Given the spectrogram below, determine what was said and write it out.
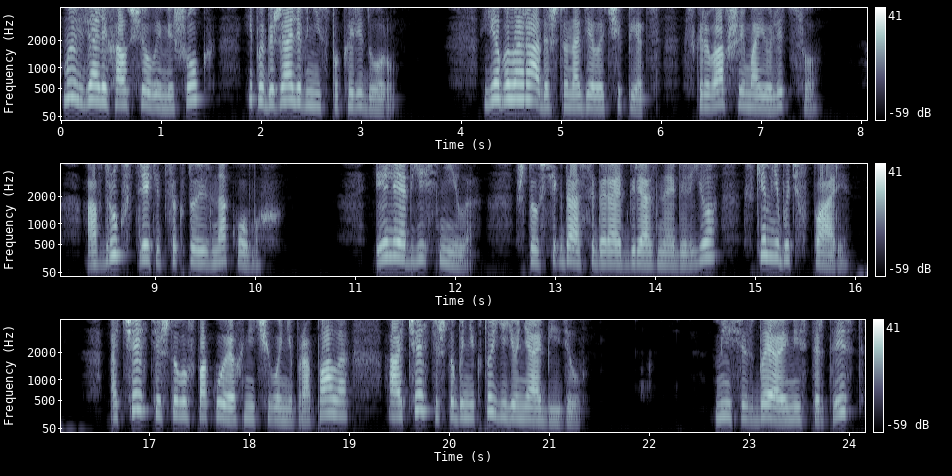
Мы взяли холщовый мешок и побежали вниз по коридору. Я была рада, что надела чепец, скрывавший мое лицо. А вдруг встретится кто из знакомых? Элли объяснила, что всегда собирает грязное белье с кем-нибудь в паре. Отчасти, чтобы в покоях ничего не пропало, а отчасти, чтобы никто ее не обидел. Миссис Беа и мистер Твист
